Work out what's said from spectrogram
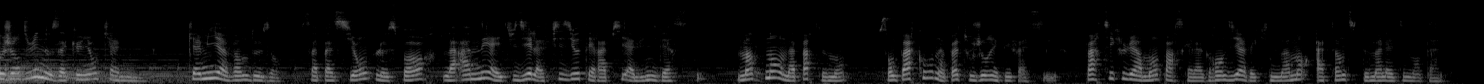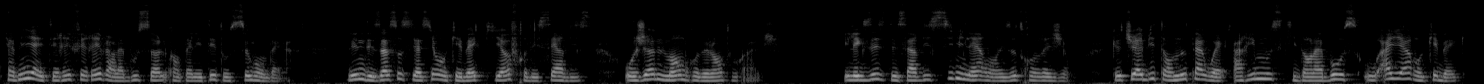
Aujourd'hui, nous accueillons Camille. Camille a 22 ans. Sa passion, le sport, l'a amenée à étudier la physiothérapie à l'université. Maintenant en appartement, son parcours n'a pas toujours été facile, particulièrement parce qu'elle a grandi avec une maman atteinte de maladie mentale. Camille a été référée vers la boussole quand elle était au secondaire, l'une des associations au Québec qui offre des services aux jeunes membres de l'entourage. Il existe des services similaires dans les autres régions, que tu habites en Outaouais, à Rimouski, dans la Beauce ou ailleurs au Québec,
